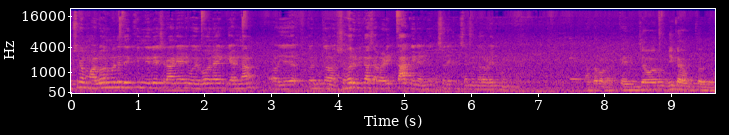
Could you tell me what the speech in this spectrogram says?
दुसरं मालवणमध्ये देखील निलेश राणे आणि वैभव नाईक यांना शहर विकास आघाडी का केली नाही असं देखील समीर नलावडे म्हणतात आता बघा त्यांच्यावर मी काय उत्तर देऊ?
